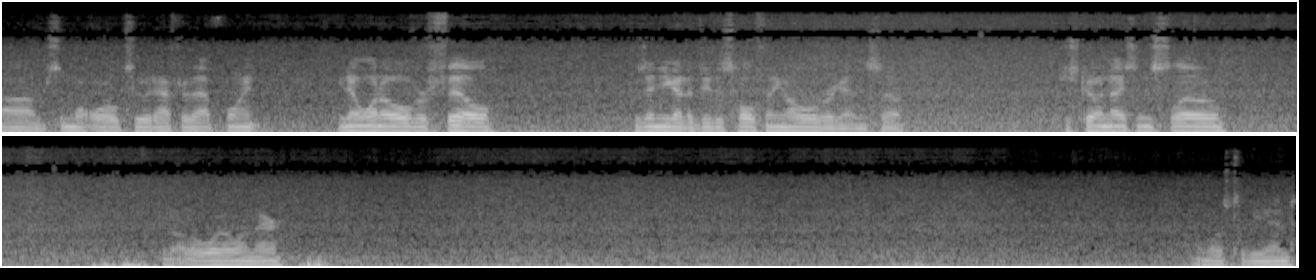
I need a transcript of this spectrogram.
um, some more oil to it after that point. You don't want to overfill because then you got to do this whole thing all over again. So just go nice and slow. Put all the oil in there. Almost to the end.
